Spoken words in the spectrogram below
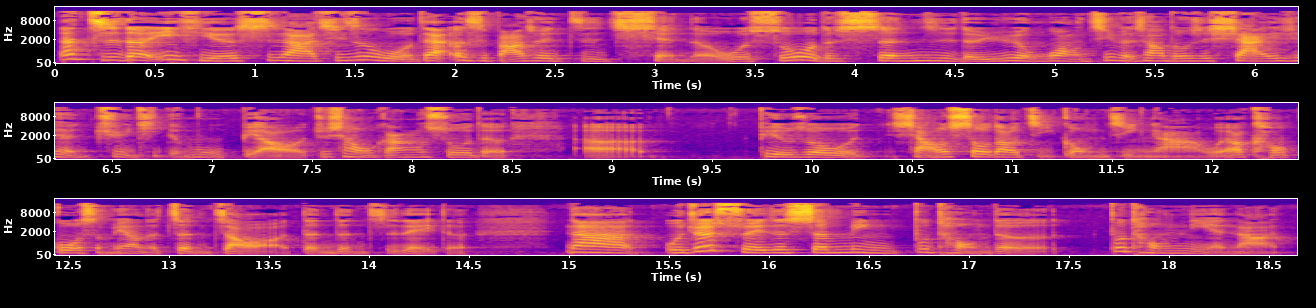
那值得一提的是啊，其实我在二十八岁之前的我所有的生日的愿望，基本上都是下一些很具体的目标，就像我刚刚说的，呃，譬如说我想要瘦到几公斤啊，我要考过什么样的证照啊，等等之类的。那我觉得随着生命不同的不同年啊。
